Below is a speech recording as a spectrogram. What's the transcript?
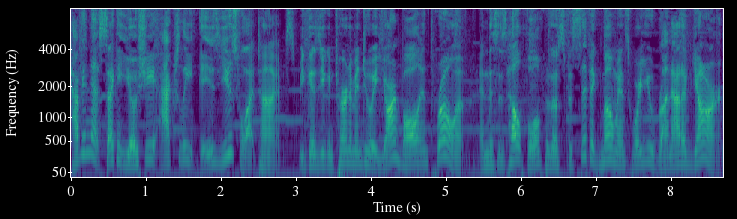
Having that second Yoshi actually is useful at times, because you can turn him into a yarn ball and throw him, and this is helpful for those specific moments where you run out of yarn.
